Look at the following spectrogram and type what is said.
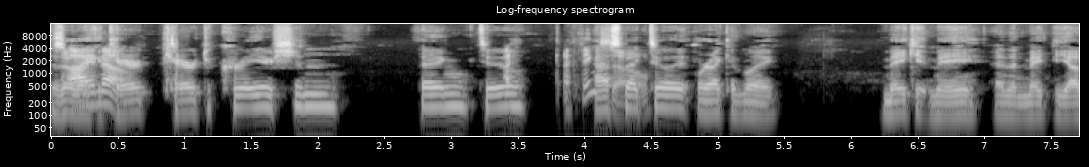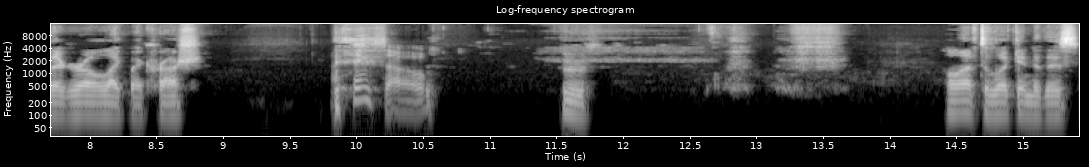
Is there like a char- character creation thing too? I think Aspect so. to it where I can like make it me and then make the other girl like my crush? I think so. I'll have to look into this.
